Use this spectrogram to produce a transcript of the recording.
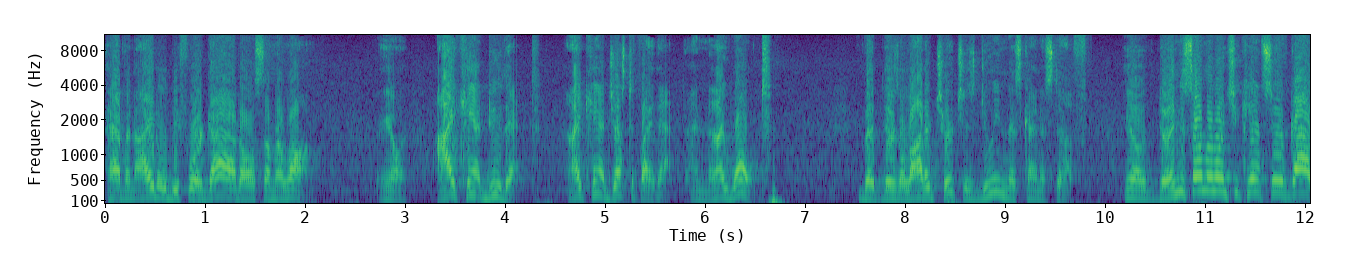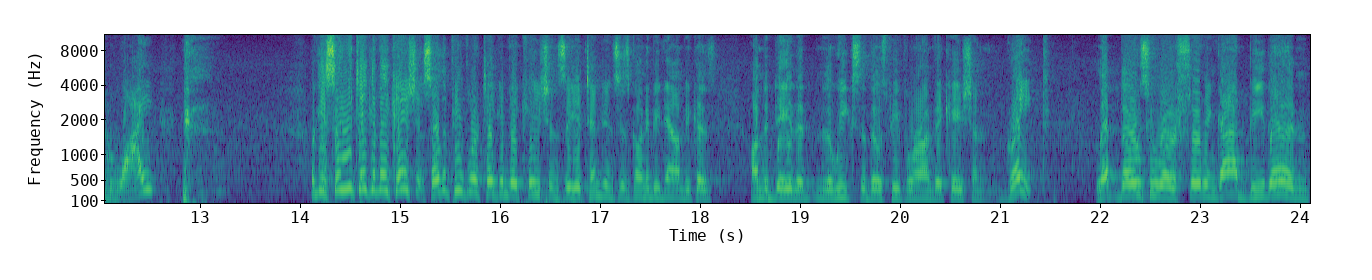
have an idol before God all summer long. You know, I can't do that. I can't justify that, and I won't. But there's a lot of churches doing this kind of stuff. You know, during the summer months you can't serve God. Why? okay, so you take a vacation. So the people are taking vacations. The attendance is going to be down because on the day that the weeks that those people are on vacation. Great. Let those who are serving God be there, and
